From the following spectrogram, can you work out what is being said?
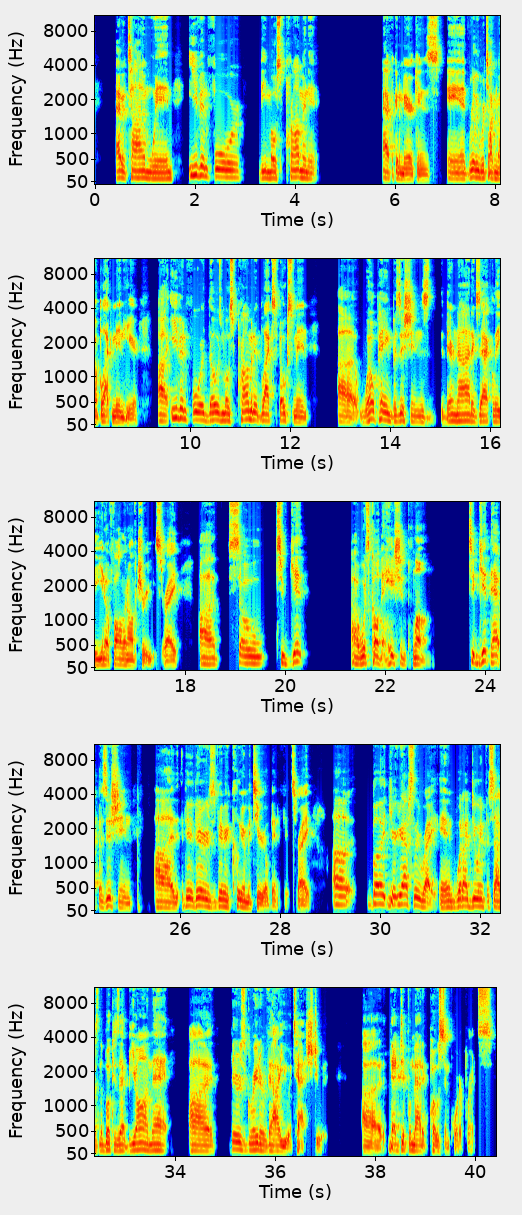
at a time when even for the most prominent African Americans, and really we're talking about black men here, uh, even for those most prominent black spokesmen, uh, well paying positions, they're not exactly, you know, falling off trees, right? Uh, so to get uh, what's called the Haitian plum, to get that position, uh, there, there's very clear material benefits, right? Uh, but you're, you're absolutely right. And what I do emphasize in the book is that beyond that, uh, there's greater value attached to it. That diplomatic post in Port-au-Prince.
